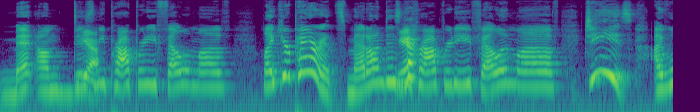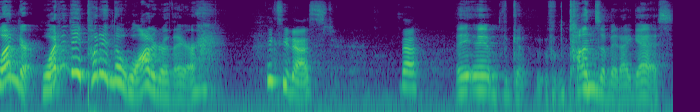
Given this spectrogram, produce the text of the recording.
met on Disney Yeah. property, fell in love. Like your parents met on Disney Yeah. property, fell in love. Geez, I wonder what did they put in the water there? Pixie dust. The It, it, tons of it, I guess.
